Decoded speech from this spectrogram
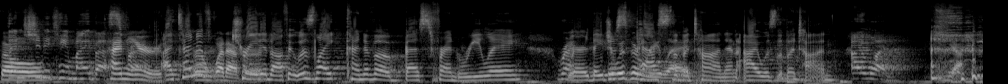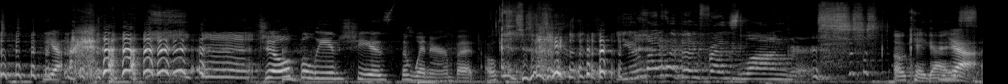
So then she became my best 10 friend. years. I kind or of whatever. traded off. It was like kind of a best friend relay Right. where they just was a passed the baton and I was the baton. i won Yeah. yeah. Jill believes she is the winner, but okay. you might have been friends longer Okay, guys. Yeah.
